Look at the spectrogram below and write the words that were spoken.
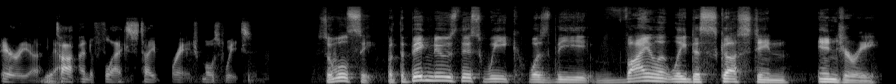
area, Yeah. top end of flex type range most weeks. So we'll see. But the big news this week was the violently disgusting injury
